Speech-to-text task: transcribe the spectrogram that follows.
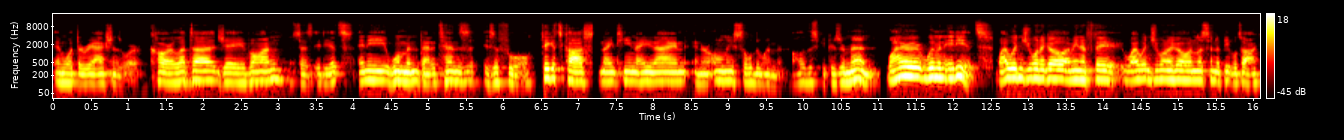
and what the reactions were. Carletta J. Vaughn says idiots. Any woman that attends is a fool. Tickets cost $19.99 and are only sold to women. All of the speakers are men. Why are women idiots? Why wouldn't you want to go? I mean, if they why wouldn't you want to go and listen to people talk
